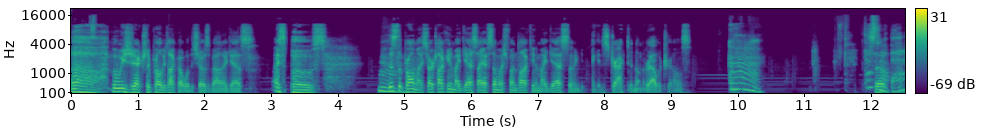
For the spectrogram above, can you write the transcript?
Oh, but we should actually probably talk about what the show's about, I guess. I suppose. This is the Hmm. problem. I start talking to my guests. I have so much fun talking to my guests, and I get distracted on the rabbit trails. Mm. That's So- not bad.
